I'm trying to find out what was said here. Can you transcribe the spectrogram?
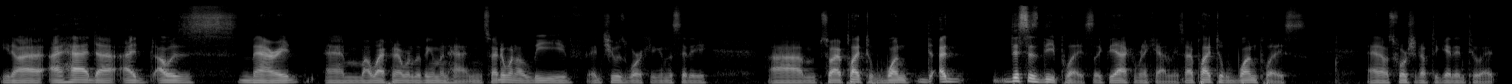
You know, I, I had, uh, I, I was married, and my wife and I were living in Manhattan, so I didn't want to leave, and she was working in the city. Um, so I applied to one. I, this is the place, like the Ackerman Academy. So I applied to one place, and I was fortunate enough to get into it.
